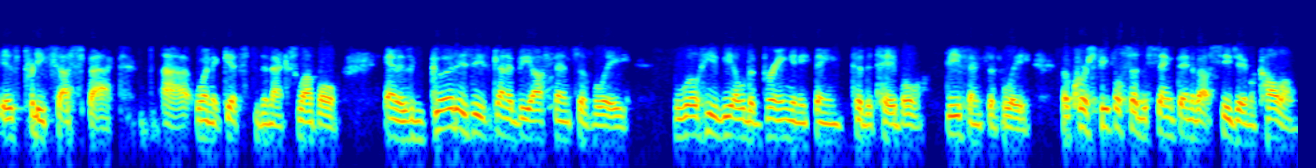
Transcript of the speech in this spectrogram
is pretty suspect uh, when it gets to the next level. And as good as he's going to be offensively, will he be able to bring anything to the table defensively? Of course, people said the same thing about CJ McCollum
